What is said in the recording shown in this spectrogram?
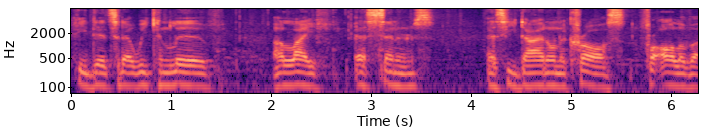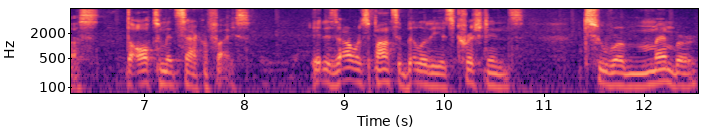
he did so that we can live a life as sinners as he died on the cross for all of us, the ultimate sacrifice. It is our responsibility as Christians to remember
